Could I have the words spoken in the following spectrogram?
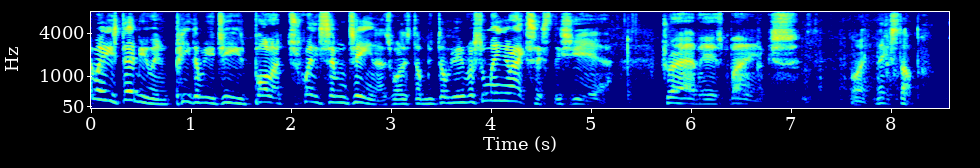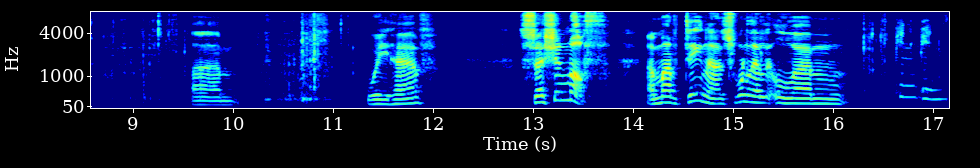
And made his debut in PWG's BOLA 2017, as well as WWE WrestleMania Access this year. Travis Banks. Right, next up, um, we have Session Moth. A Martina, it's one of their little um, Pin pin.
